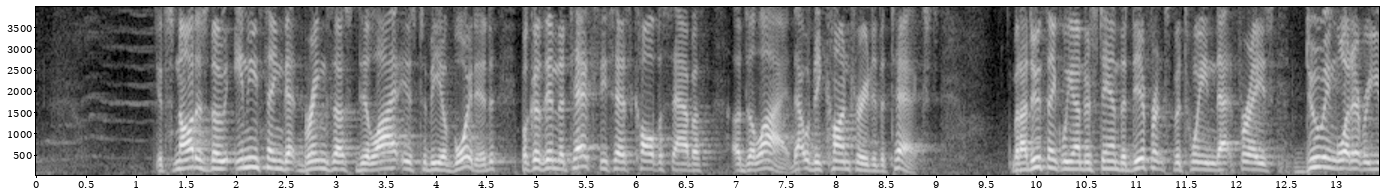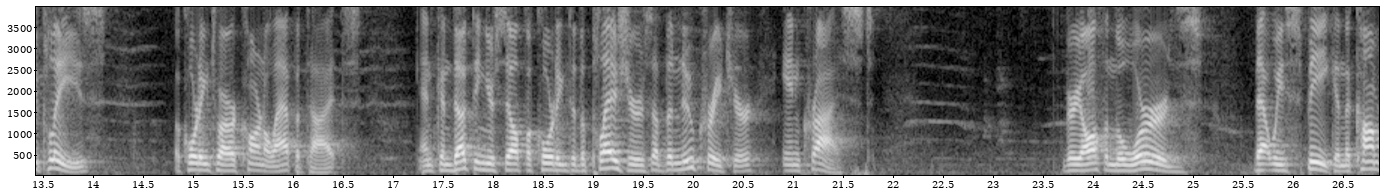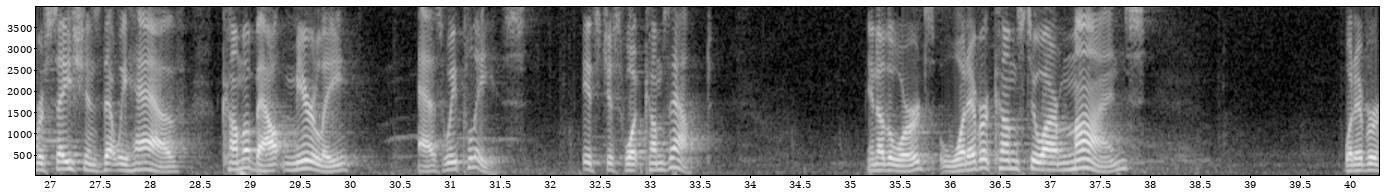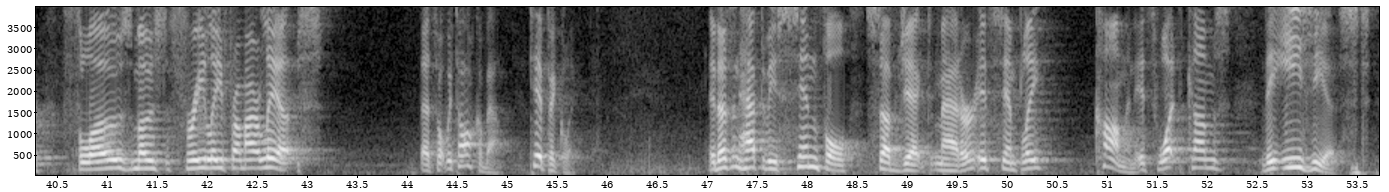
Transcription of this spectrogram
It's not as though anything that brings us delight is to be avoided, because in the text he says, call the Sabbath a delight. That would be contrary to the text. But I do think we understand the difference between that phrase, doing whatever you please, according to our carnal appetites, and conducting yourself according to the pleasures of the new creature in Christ. Very often, the words that we speak and the conversations that we have come about merely as we please. It's just what comes out. In other words, whatever comes to our minds, whatever flows most freely from our lips, that's what we talk about, typically. It doesn't have to be sinful subject matter, it's simply common. It's what comes the easiest.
